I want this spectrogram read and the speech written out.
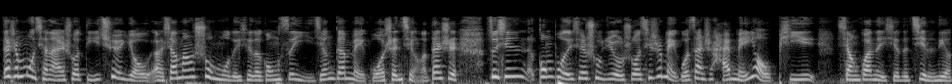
但是目前来说，的确有呃相当数目的一些的公司已经跟美国申请了，但是最新公布的一些数据就说，其实美国暂时还没有批相关的一些的禁令。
